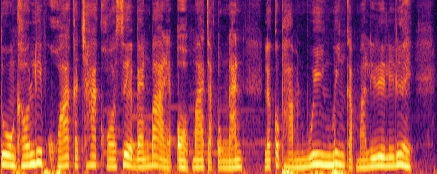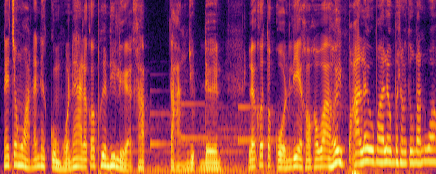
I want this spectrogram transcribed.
ตัวของเขารีบคว้ากระชากคอเสื้อแบงค์บ้าเนี่ยออกมาจากตรงนั้น แล้วก็พามันวิ่งวิ่งกลับมาเรื่อยๆๆในจังหวะนั้นเนี่ยกลุ่มหัวหน้าแล้วก็เพื่อนที่เหลือครับ ต่างหยุดเดิน แล้วก็ตะโกนเรียกเขาเขาว่าเฮ้ยมาเร็วมาเร็วมาทำไมตรงนั้นวะ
